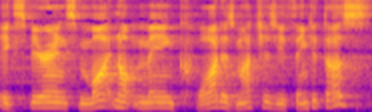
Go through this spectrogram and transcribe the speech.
experience might not mean quite as much as you think it does.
